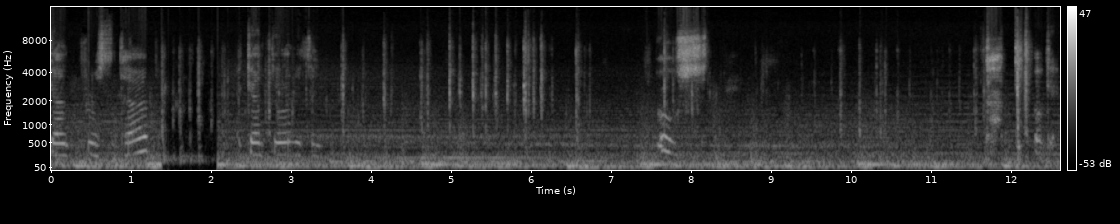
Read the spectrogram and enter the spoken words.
can't press tab. I can't do anything. Oh shit. God. Okay.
